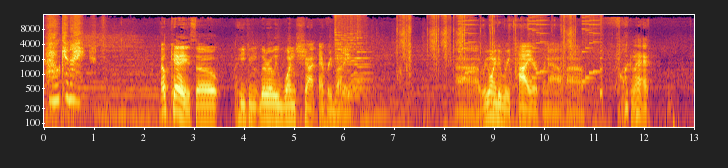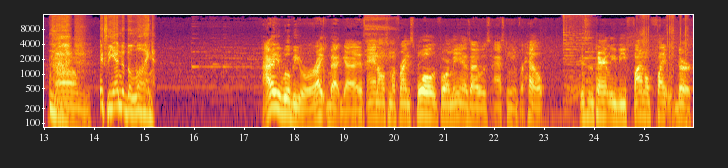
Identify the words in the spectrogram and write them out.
How can I... Okay, so he can literally one-shot everybody. We're going to retire for now. Uh, fuck that. Um, It's the end of the line. I will be right back, guys. And also, my friend spoiled for me as I was asking him for help. This is apparently the final fight with Dirk.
